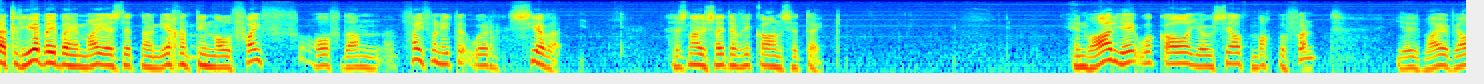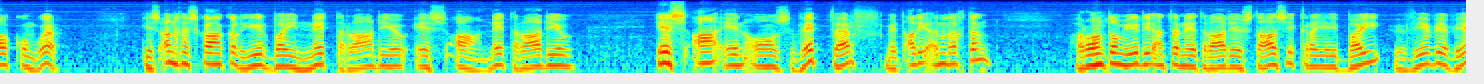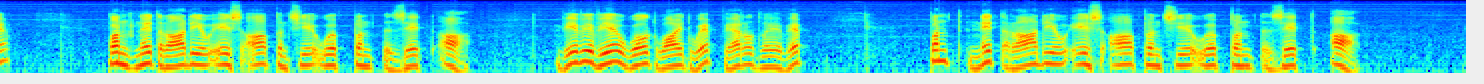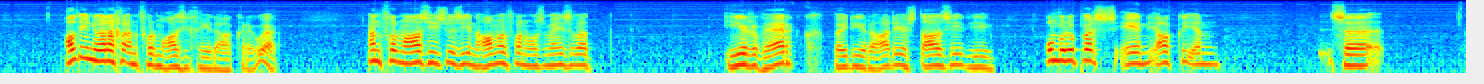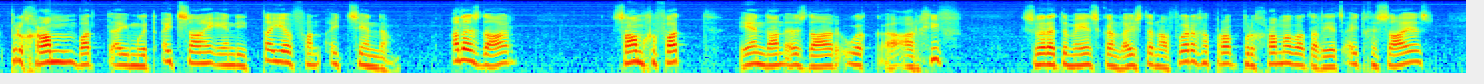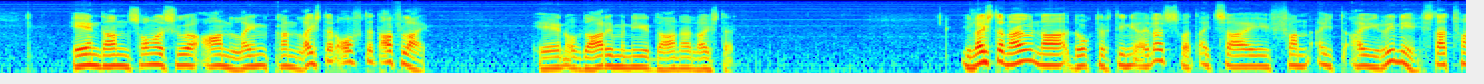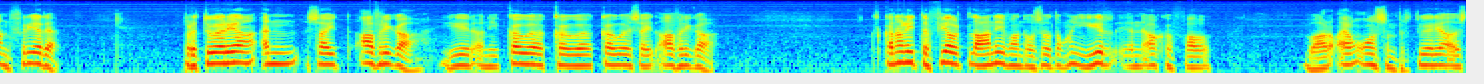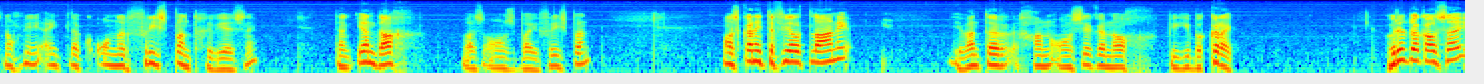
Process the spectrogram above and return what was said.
atelier by by my is dit nou 19.05 of dan 5 minuten oor 7 is nou Suid-Afrikaanse tyd. En waar jy ook al jouself mag bevind, jy is baie welkom hoor. Jy is aangeskakel hier by Net Radio SA, Net Radio SA en ons webwerf met al die inlichting. Rondom hier die internet radiostasie kry jy by www.net www.netradiosa.co.za www World Wide Web, wereldwee web .netradiosa.co.za Al die nodige informatie ga jy daar kry, hoor. Informatie soos die name van ons mense wat hier werk by die radiostasie, die omroepers en elke een sy program wat hy moet uitsaai en die tye van uitsending. Alles daar saamgevat en dan is daar ook een archief so dat die mens kan luister na vorige programme wat al reeds uitgesaai is en dan soms so online kan luister of dit aflaai en op daardie manier daarna luister. Jy luister nou na Dr. Tini Eilers wat uitsaai vanuit Airene, stad van vrede, Pretoria in Suid-Afrika, hier in die kouwe, kouwe, kouwe Suid-Afrika. Ons kan nou nie te veel kla nie, want ons wil nog nie hier in elk geval, waar ons in Pretoria is, nog nie eindelijk onder vriespunt gewees nie. Denk een dag was ons by vriespunt, maar ons kan nie te veel kla nie, die winter gaan ons seker nog bykie bekryp. Hoe dit ook al sê,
